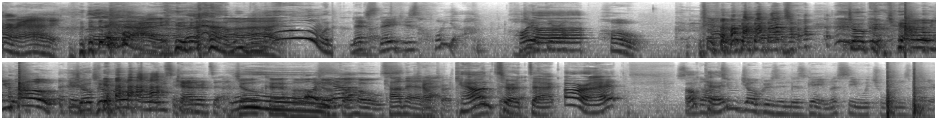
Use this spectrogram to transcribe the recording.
Alright. Aye. Alright. Oh, Next stage is Hoya. Hoya. Ho. Joker. Oh, you ho! Okay, Joker. Joker Ho's counterattack. Joker Ooh. ho. Joker yeah. hoes. Counter attack. Counter. Counter. All right. So we got two Jokers in this game. Let's see which one's better.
